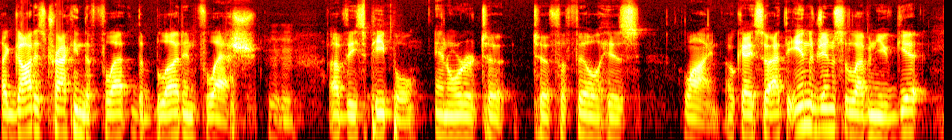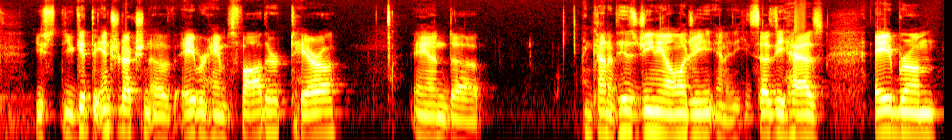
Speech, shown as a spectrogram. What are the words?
like God is tracking the fle- the blood and flesh of these people in order to to fulfill His line. Okay, so at the end of Genesis 11, you get you you get the introduction of Abraham's father Terah, and uh, and kind of his genealogy, and he says he has Abram,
